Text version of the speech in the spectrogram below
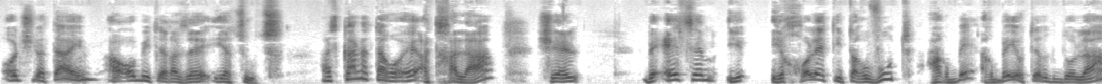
עוד שנתיים, האוביטר הזה יצוץ. אז כאן אתה רואה התחלה של בעצם יכולת התערבות הרבה הרבה יותר גדולה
